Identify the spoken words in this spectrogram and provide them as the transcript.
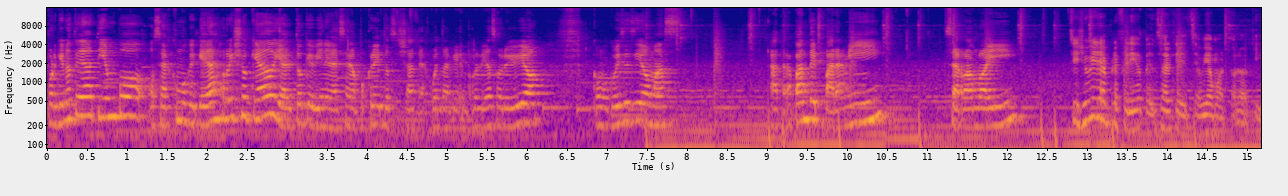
Porque no te da tiempo, o sea, es como que quedas re choqueado y al toque viene la escena post créditos y ya te das cuenta que en realidad sobrevivió. Como que hubiese sido más atrapante para mí cerrarlo ahí. Sí, yo hubiera preferido pensar que se había muerto Loki.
